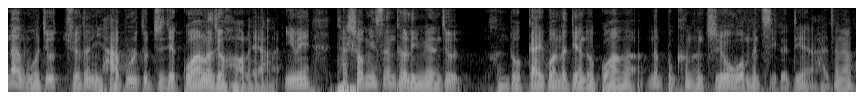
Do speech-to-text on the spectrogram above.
那我就觉得你还不如就直接关了就好了呀，因为它 shopping center 里面就很多该关的店都关了，那不可能只有我们几个店还在那开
